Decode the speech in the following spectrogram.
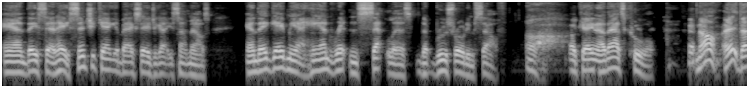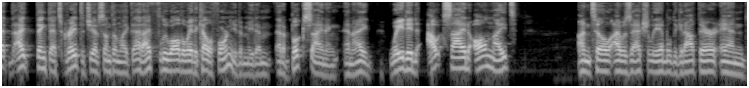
and they said, Hey, since you can't get backstage, I got you something else and they gave me a handwritten set list that Bruce wrote himself. Oh, okay. Now that's cool. no, hey, that I think that's great that you have something like that. I flew all the way to California to meet him at a book signing, and I waited outside all night until I was actually able to get out there and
